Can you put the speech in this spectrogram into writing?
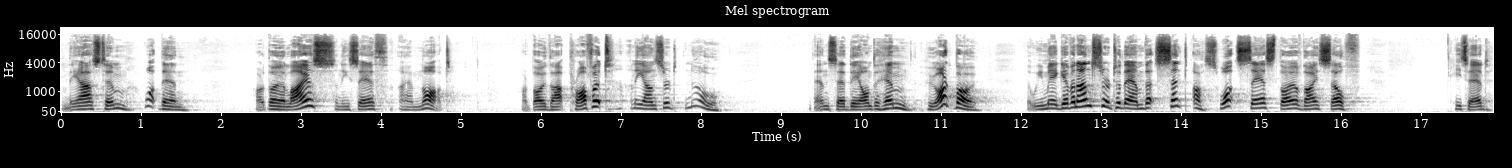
And they asked him, What then? Art thou Elias? And he saith, I am not. Art thou that prophet? And he answered, No. Then said they unto him, Who art thou? That we may give an answer to them that sent us. What sayest thou of thyself? He said,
